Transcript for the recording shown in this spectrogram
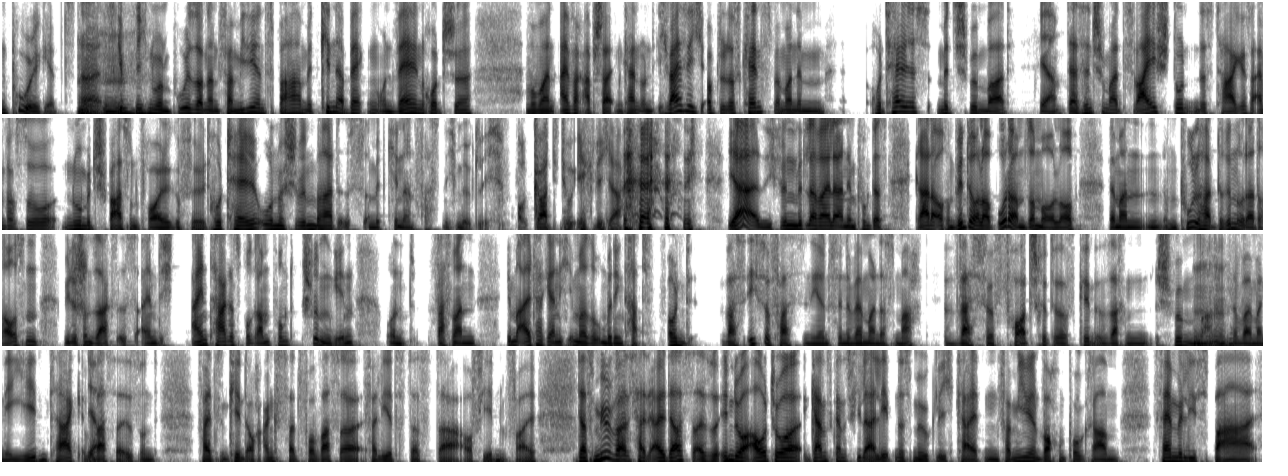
ein Pool gibt's. Ne? Mhm. Es gibt nicht nur einen Pool, sondern ein Familienspa mit Kinderbecken und Wellenrutsche, wo man einfach abschalten kann. Und ich weiß nicht, ob du das kennst, wenn man im Hotel ist mit Schwimmbad. Ja. Da sind schon mal zwei Stunden des Tages einfach so nur mit Spaß und Freude gefüllt. Hotel ohne Schwimmbad ist mit Kindern fast nicht möglich. Oh Gott, du ekliger. Ja, also ich bin mittlerweile an dem Punkt, dass gerade auch im Winterurlaub oder im Sommerurlaub, wenn man einen einen Pool hat, drin oder draußen, wie du schon sagst, ist eigentlich ein Tagesprogrammpunkt Schwimmen gehen. Und was man im Alltag ja nicht immer so unbedingt hat. Und was ich so faszinierend finde, wenn man das macht, was für Fortschritte das Kind in Sachen Schwimmen Mhm. macht, ne? weil man ja jeden Tag im Ja. Wasser ist und falls ein Kind auch Angst hat vor Wasser, verliert es das da auf jeden Fall. Das Mühlwald hat all das, also Indoor, Outdoor, ganz, ganz viele Erlebnismöglichkeiten, Familienwochenprogramm, Family Spa.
